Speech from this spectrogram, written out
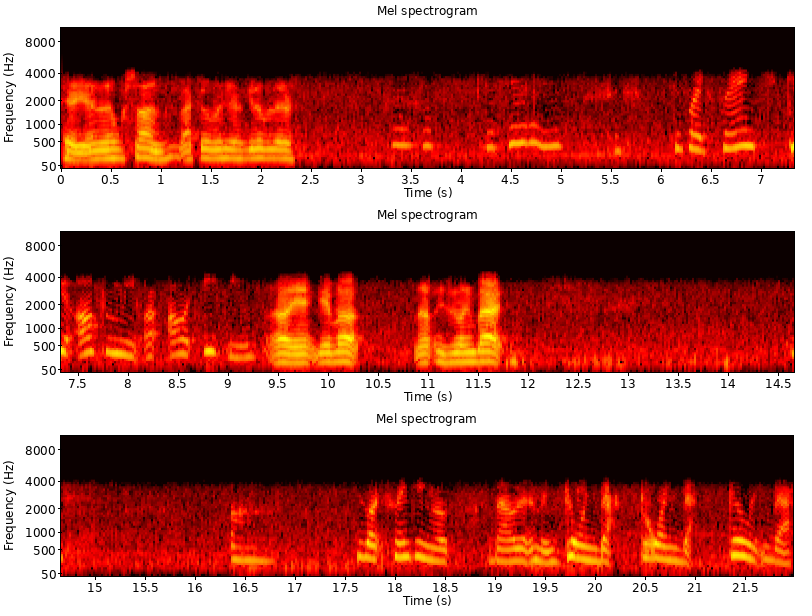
Here, you're in the sun. Back over here. Get over there. He's like saying, get off of me or I'll eat you. Oh, he ain't gave up. No, he's going back. Uh, he's like thinking of, about it and then going back, going back, going back.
